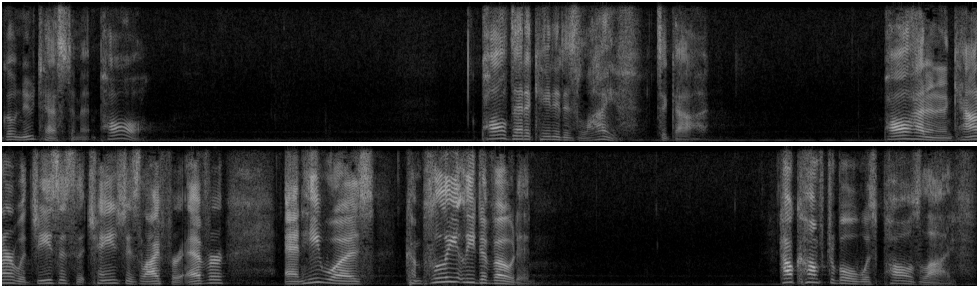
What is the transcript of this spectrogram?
Go New Testament. Paul. Paul dedicated his life to God. Paul had an encounter with Jesus that changed his life forever, and he was completely devoted. How comfortable was Paul's life?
